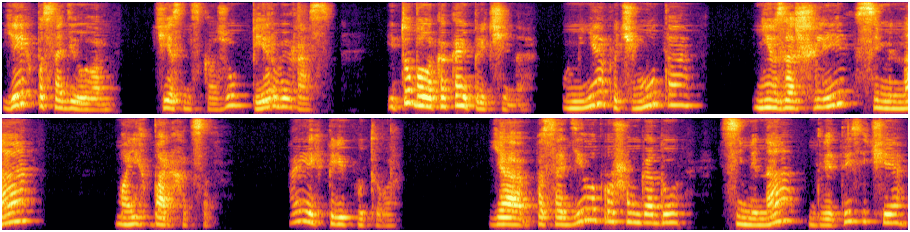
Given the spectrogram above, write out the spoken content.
Я их посадила вам, честно скажу, первый раз. И то была какая причина? У меня почему-то не взошли семена моих бархатцев, а я их перепутала. Я посадила в прошлом году семена 2000,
